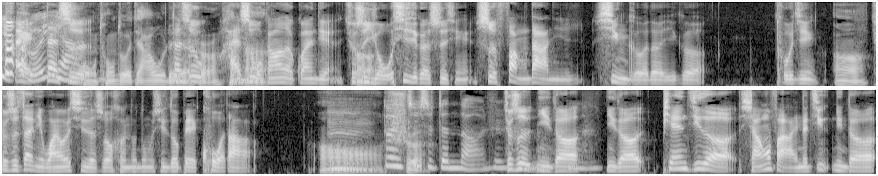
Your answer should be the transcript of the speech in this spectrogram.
也哎可以啊。但是共同做家务这但是件事还是我刚刚的观点，就是嗯游戏这个事情是放大你性格的一个途径，嗯就是在你玩游戏的时候，很多东西都被扩大了，哦嗯，对，这是真的，这就是你的嗯你的偏激的想法，你的进你的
